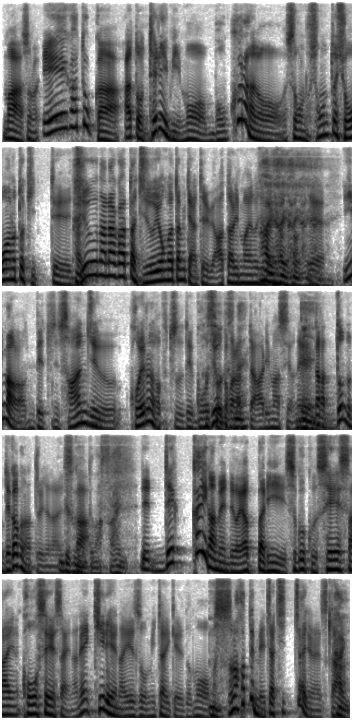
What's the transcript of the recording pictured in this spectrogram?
まあ、その映画とか、あとテレビも、僕らのその本当に昭和の時って、はい。17型、14型みたいなテレビ当たり前の時代だったんはいはいはいはいで、今は別に30超えるのが普通で、そ50うですねとかだってありますよね、ええだからどんどんでかくなってるじゃないでか。です。はい。ででっかい画面ではやっぱりすごく精細高精細なね綺麗な映像を見たいけれども、うん。まあスマホってめちゃちっちゃいじゃないですか、はい。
